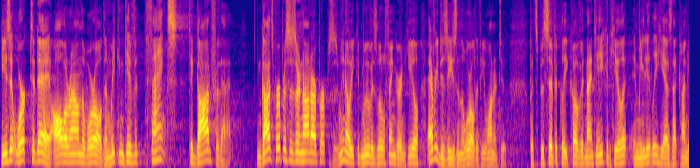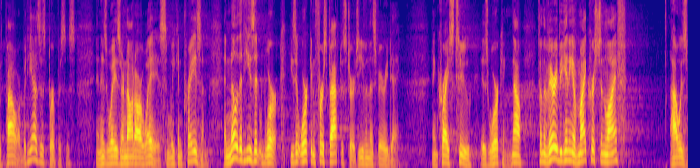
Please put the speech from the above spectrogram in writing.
He's at work today all around the world, and we can give thanks to God for that. And God's purposes are not our purposes. We know He could move His little finger and heal every disease in the world if He wanted to. But specifically, COVID 19, He could heal it immediately. He has that kind of power. But He has His purposes, and His ways are not our ways. And we can praise Him and know that He's at work. He's at work in First Baptist Church, even this very day and Christ too is working. Now, from the very beginning of my Christian life, I was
